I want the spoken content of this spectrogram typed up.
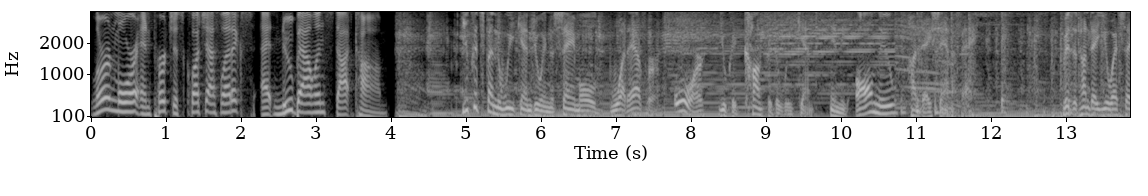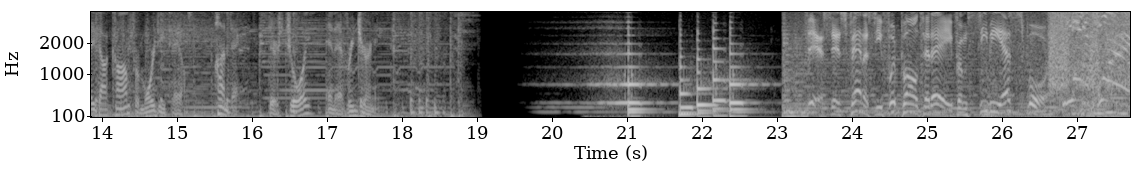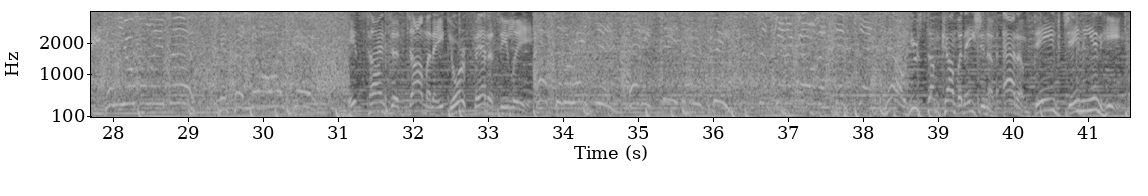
Learn more and purchase Clutch Athletics at newbalance.com. You could spend the weekend doing the same old whatever, or you could conquer the weekend in the all-new Hyundai Santa Fe. Visit HyundaiUSA.com for more details. Hyundai, there's joy in every journey. This is Fantasy Football Today from CBS Sports. What a play! It's time to dominate your fantasy league. Off to the races, and he stays on his feet. This is gonna go the distance. Now, here's some combination of Adam, Dave, Jamey, and Heath.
